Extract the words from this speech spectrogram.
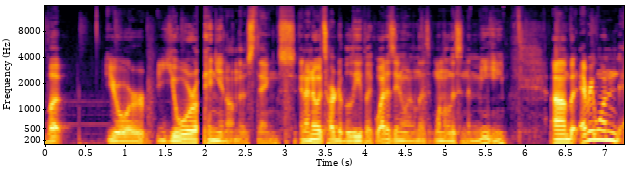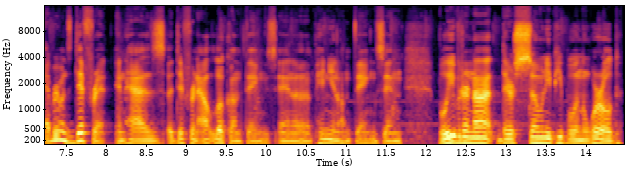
but your your opinion on those things. And I know it's hard to believe. Like, why does anyone li- want to listen to me? Um, but everyone everyone's different and has a different outlook on things and an opinion on things. And believe it or not, there's so many people in the world.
